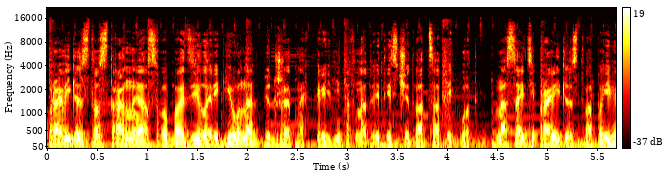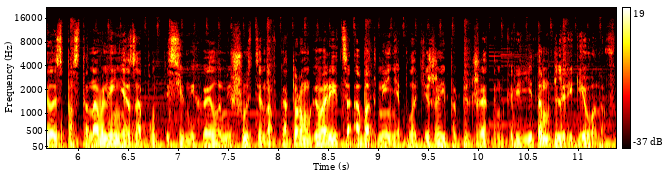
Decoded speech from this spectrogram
Правительство страны освободило регионы от бюджетных кредитов на 2020 год. На сайте правительства появилось постановление за подписью Михаила Мишустина, в котором говорится об отмене платежей по бюджетным кредитам для регионов.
